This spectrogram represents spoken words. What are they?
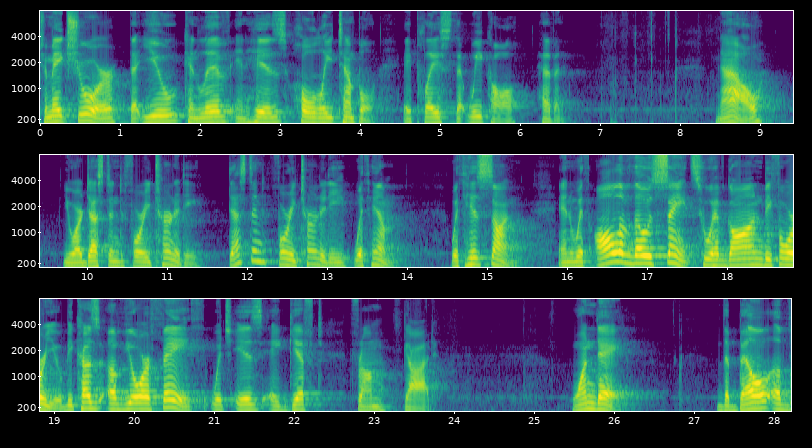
to make sure that you can live in his holy temple, a place that we call heaven. Now, you are destined for eternity, destined for eternity with him, with his son and with all of those saints who have gone before you because of your faith, which is a gift from God. One day, the bell of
